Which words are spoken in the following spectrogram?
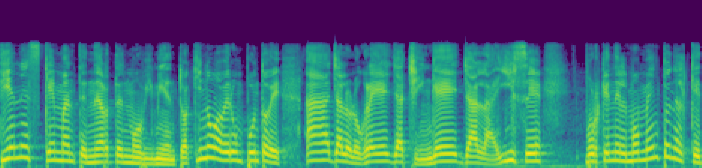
tienes que mantenerte en movimiento. Aquí no va a haber un punto de, ah, ya lo logré, ya chingué, ya la hice, porque en el momento en el que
